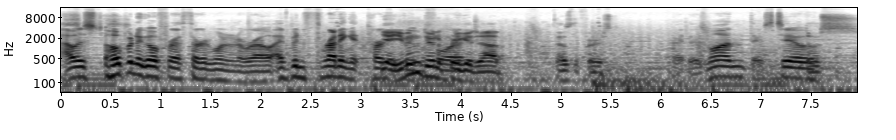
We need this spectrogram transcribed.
I was hoping to go for a third one in a row. I've been threading it perfectly. Yeah, you've been doing a pretty good job. That was the first. All right, there's one. There's two. Those.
